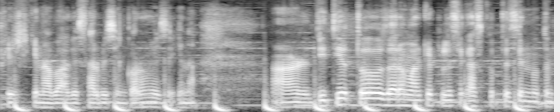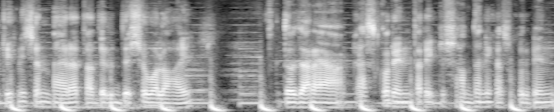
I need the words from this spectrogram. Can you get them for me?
ফ্রেশ কিনা বা আগে সার্ভিসিং করা হয়েছে কিনা। আর দ্বিতীয়ত, যারা মার্কেট প্লেসে কাজ করতেছেন, নতুন টেকনিশিয়ান ভাইরা, তাদের উদ্দেশ্যে বলা হয়, তো যারা কাজ করেন, তারা একটু সাবধানে কাজ করবেন।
